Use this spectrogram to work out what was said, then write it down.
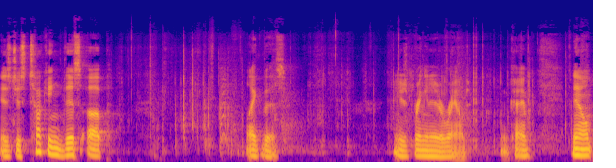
is just tucking this up like this. You're just bringing it around, okay? Now,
